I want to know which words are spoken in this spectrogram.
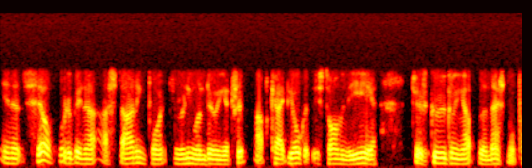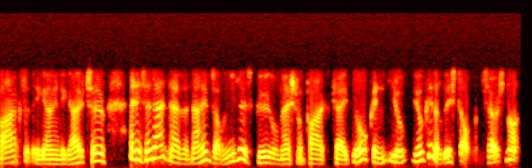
in itself would have been a, a, starting point for anyone doing a trip up Cape York at this time of the year, just Googling up the national parks that they're going to go to. And if they don't know the names of them, you just Google National Parks Cape York and you'll, you'll get a list of them. So it's not,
